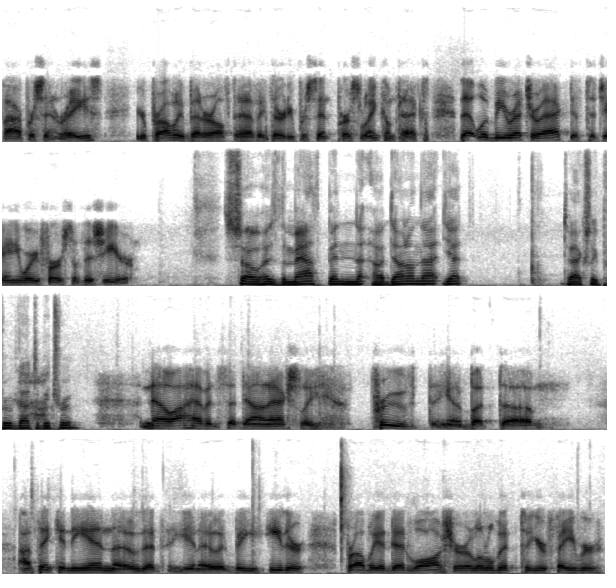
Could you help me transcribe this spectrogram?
5% raise, you're probably better off to have a 30% personal income tax. That would be retroactive to January 1st of this year. So, has the math been uh, done on that yet to actually prove that to be true? No, I haven't sat down and actually proved, you know, but um, I think in the end, though, that you know it'd be either probably a dead wash or a little bit to your favor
